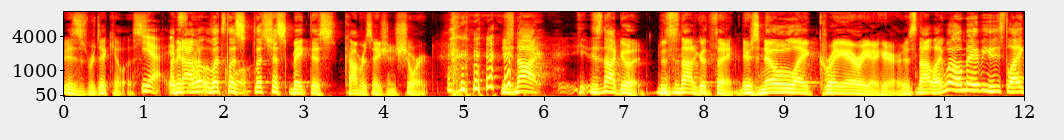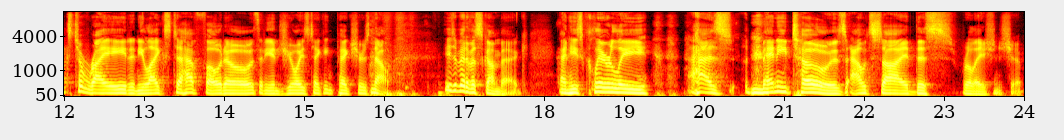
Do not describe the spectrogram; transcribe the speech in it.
is ridiculous. Yeah, I mean, I, let's cool. let's let's just make this conversation short. he's not. He's not good. This is not a good thing. There's no like gray area here. It's not like, well, maybe he likes to write and he likes to have photos and he enjoys taking pictures. No, he's a bit of a scumbag. And he's clearly has many toes outside this relationship.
